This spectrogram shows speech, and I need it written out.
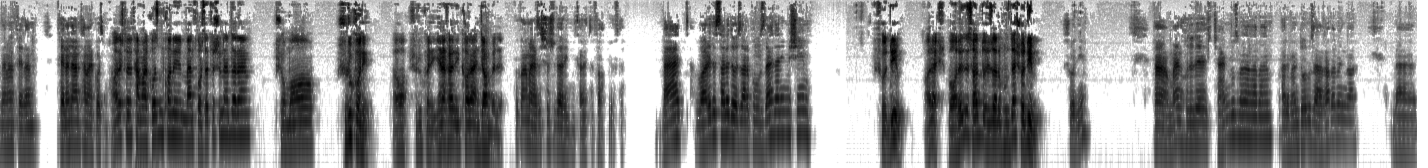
نه من فعلا فعلا دارم تمرکز می‌کنم. آرش داره تمرکز می‌کنه. من فرصتشو ندارم. شما شروع کنید آقا شروع کنید یه نفر این کار رو انجام بده. فکر کنم ارزشش داره این کار اتفاق بیفته. بعد وارد سال 2015 داریم میشیم. شدیم. آرش وارد سال 2015 شدیم. شدیم؟ من حدود چند روز من عقبم؟ آره من دو روز عقبم انگار. بعد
